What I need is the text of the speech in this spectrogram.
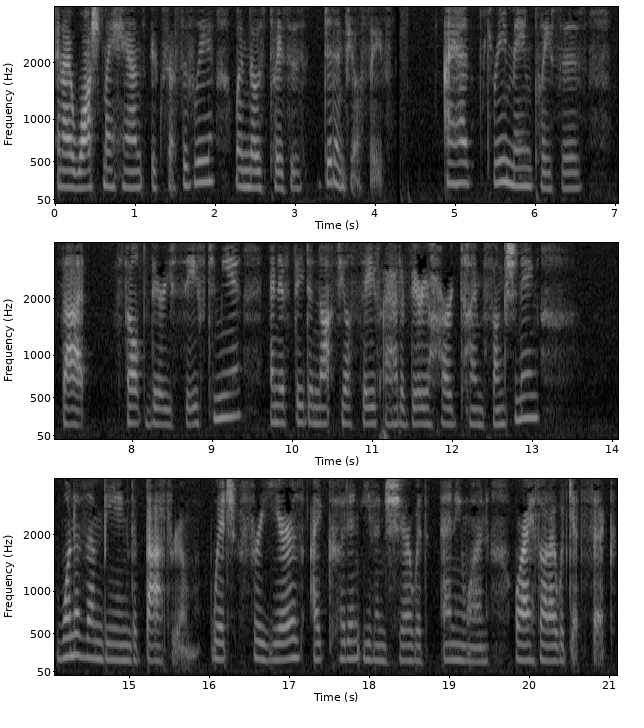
and I washed my hands excessively when those places didn't feel safe. I had three main places that felt very safe to me, and if they did not feel safe, I had a very hard time functioning. One of them being the bathroom, which for years I couldn't even share with anyone, or I thought I would get sick.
